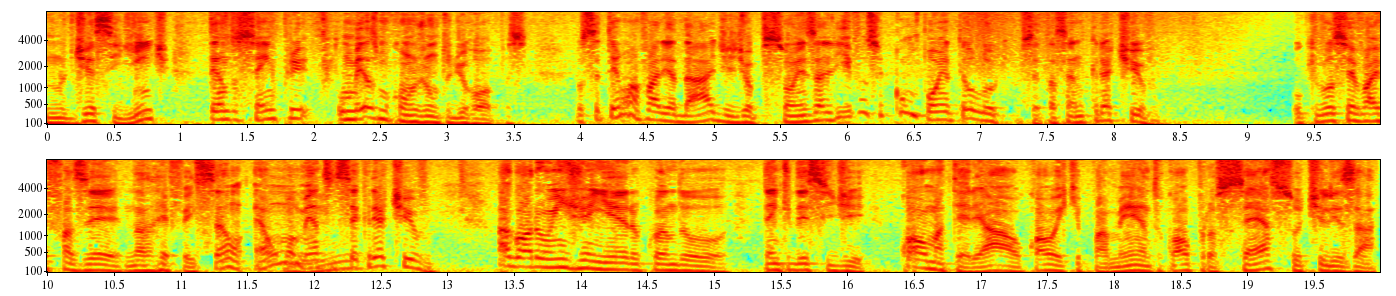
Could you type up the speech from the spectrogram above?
no dia seguinte, tendo sempre o mesmo conjunto de roupas. Você tem uma variedade de opções ali e você compõe o teu look. Você está sendo criativo. O que você vai fazer na refeição é um momento uhum. de ser criativo. Agora o engenheiro quando tem que decidir qual material, qual equipamento, qual processo utilizar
